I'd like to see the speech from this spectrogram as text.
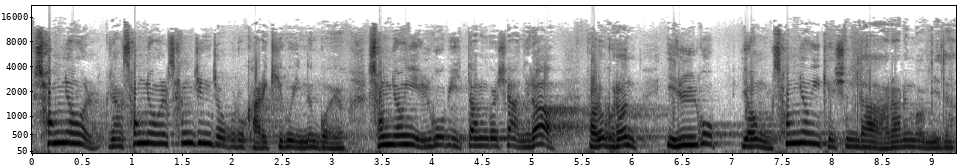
성령을 그냥 성령을 상징적으로 가리키고 있는 거예요. 성령이 일곱이 있다는 것이 아니라 바로 그런 일곱 영 성령이 계신다라는 겁니다.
